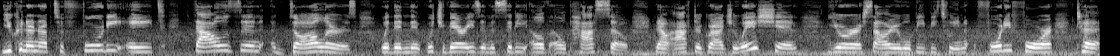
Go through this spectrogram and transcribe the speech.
you can earn up to $48,000 within the, which varies in the city of El Paso. Now, after graduation, your salary will be between 44 to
